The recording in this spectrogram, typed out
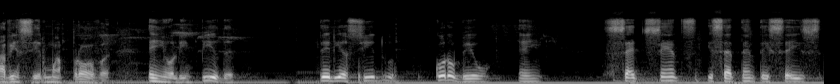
a vencer uma prova em Olimpíada teria sido Corobeu em 776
